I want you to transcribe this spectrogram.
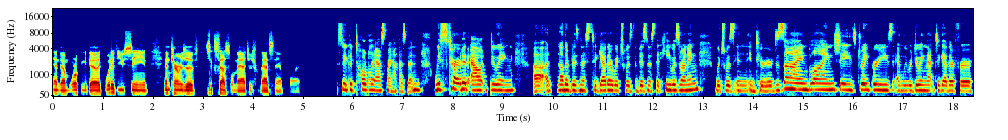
and um, working together? Like, what have you seen in terms of successful matches from that standpoint? So you could totally ask my husband. We started out doing uh, another business together, which was the business that he was running, which was in interior design, blind shades, draperies, and we were doing that together for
